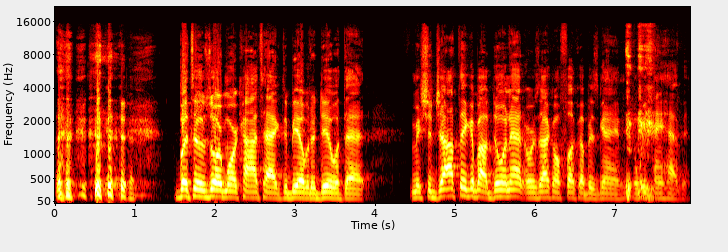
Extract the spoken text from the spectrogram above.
90? But to absorb more contact, to be able to deal with that. I mean, should Ja think about doing that, or is that gonna fuck up his game and we can't have it?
